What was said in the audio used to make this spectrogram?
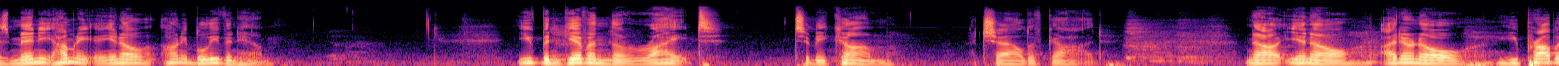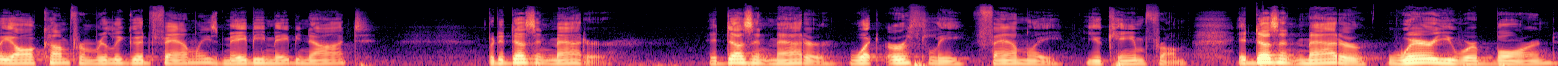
As many how many you know how many believe in him? You've been given the right to become a child of God. Now, you know, I don't know, you probably all come from really good families, maybe, maybe not, but it doesn't matter. It doesn't matter what earthly family you came from. It doesn't matter where you were born.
